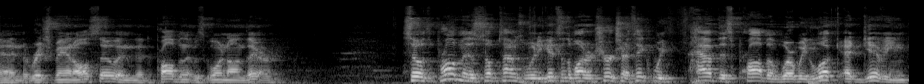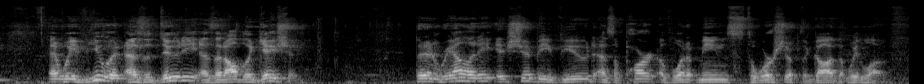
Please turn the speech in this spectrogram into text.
and the rich man also and the problem that was going on there. So the problem is sometimes when you get to the modern church, I think we have this problem where we look at giving and we view it as a duty, as an obligation. But in reality, it should be viewed as a part of what it means to worship the God that we love.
